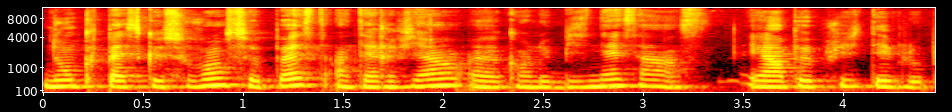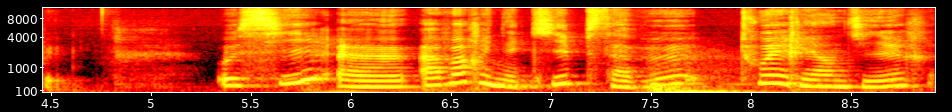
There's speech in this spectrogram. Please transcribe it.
Donc parce que souvent ce poste intervient euh, quand le business est un peu plus développé. Aussi, euh, avoir une équipe, ça veut tout et rien dire.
